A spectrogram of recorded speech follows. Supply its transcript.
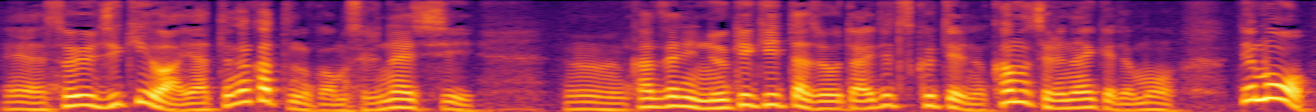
えー、そういう時期はやってなかったのかもしれないし、うん、完全に抜け切った状態で作ってるのかもしれないけども。でも、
